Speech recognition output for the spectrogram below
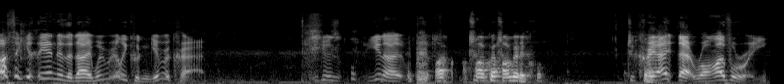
I think at the end of the day, we really couldn't give a crap. Because, you know, I, I've got, I've got a, to create that rivalry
